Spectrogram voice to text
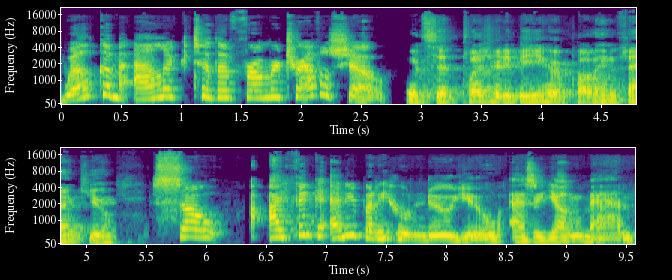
Welcome, Alec, to the Frommer Travel Show. It's a pleasure to be here, Pauline. Thank you. So, I think anybody who knew you as a young man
